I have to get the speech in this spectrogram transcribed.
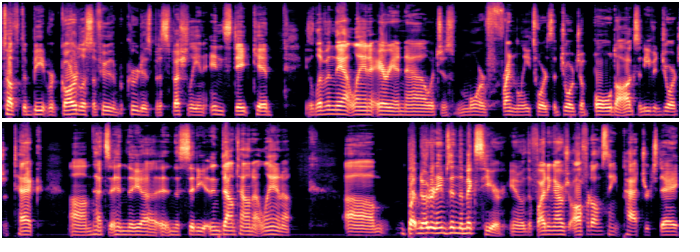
tough to beat, regardless of who the recruit is, but especially an in state kid. He's living in the Atlanta area now, which is more friendly towards the Georgia Bulldogs and even Georgia Tech. Um, that's in the uh, in the city in downtown Atlanta. Um, but Notre Dame's in the mix here. You know, the Fighting Irish offered on St. Patrick's Day.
